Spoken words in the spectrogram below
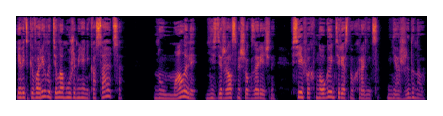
«Я ведь говорила, дела мужа меня не касаются». «Ну, мало ли», — не сдержал смешок Заречный. «В сейфах много интересного хранится, неожиданного».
